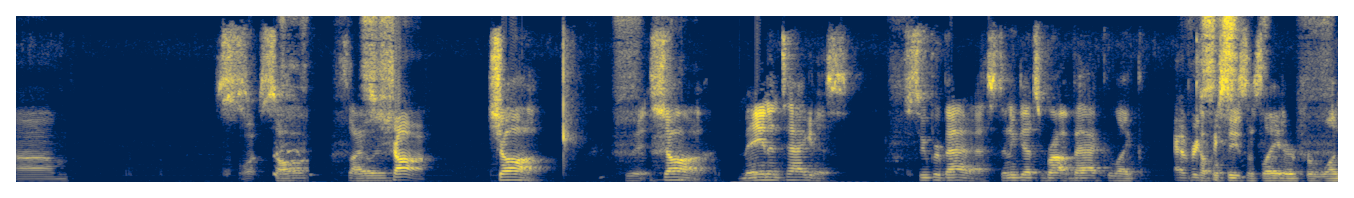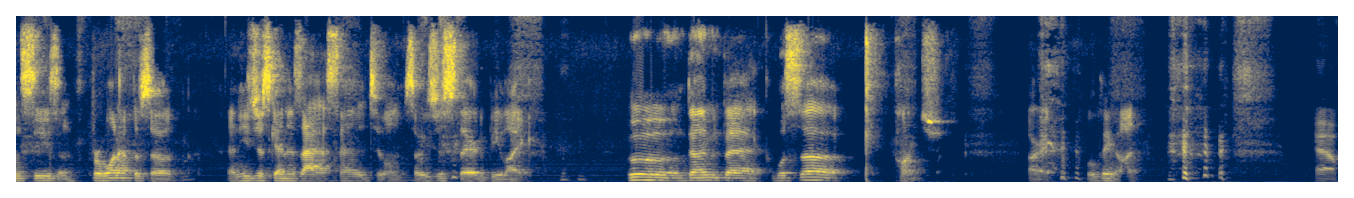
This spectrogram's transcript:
um, S- What? Saw Siler Shaw. Shaw. Shaw, main antagonist, super badass. Then he gets brought back like Every a couple season. seasons later for one season, for one episode, and he's just getting his ass handed to him. So he's just there to be like, "Oh, I'm Diamondback. What's up?" Punch. All right, moving on. Yeah.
